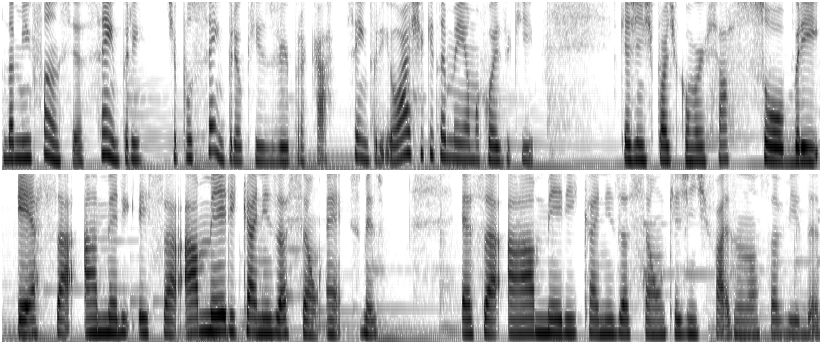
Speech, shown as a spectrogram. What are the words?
da minha infância. Sempre. Tipo, sempre eu quis vir para cá. Sempre. Eu acho que também é uma coisa que, que a gente pode conversar sobre essa, amer... essa americanização. É, isso mesmo. Essa americanização que a gente faz na nossa vida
